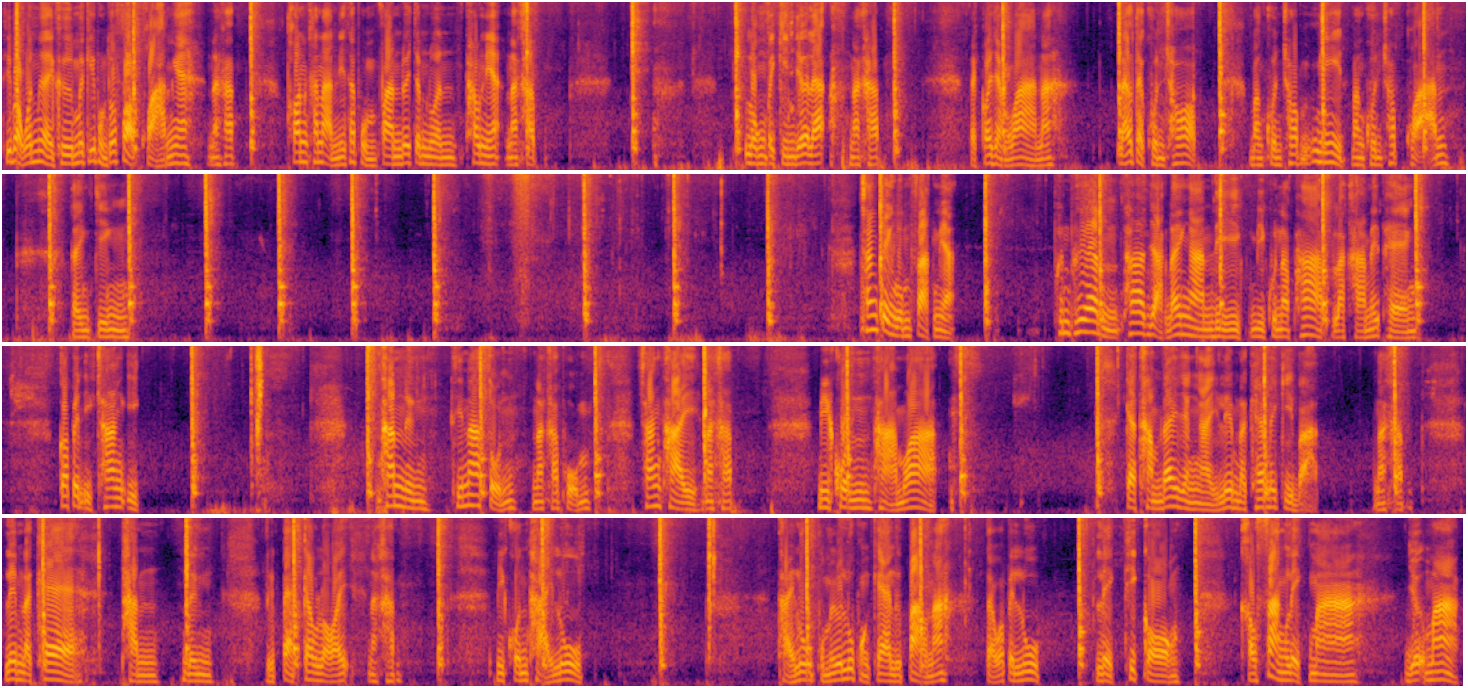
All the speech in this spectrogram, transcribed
ที่บอกว่าเหนื่อยคือเมื่อกี้ผมทดสอบขวานไงนะครับ ท่อนขนาดนี้ถ้าผมฟันด้วยจำนวนเท่านี้นะครับ ลงไปกินเยอะแล้วนะครับ แต่ก็อย่างว่านะ แล้วแต่คนชอบ บางคนชอบมีด บางคนชอบขวาน แต่จริงช่างเก่งลมศักเนี่ย เพื่อนๆ ถ้าอยากได้งานดีมีคุณภาพราคาไม่แพง ก็เป็นอีกช่างอีก ท่านหนึ่งที่น่าสนนะครับผมช่างไทยนะครับ มีคนถามว่า แกทำได้ยังไง เล่มละแค่ไม่กี่บาทนะครับ เล่มละแค่พันหนึ่งหรือแปดเก้าร้อยนะครับ มีคนถ่ายรูป ถ่ายรูปผมไม่รู้รูปของแกหรือเปล่านะ แต่ว่าเป็นรูป เหล็กที่กอง เขาสั่งเหล็กมาเยอะมาก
